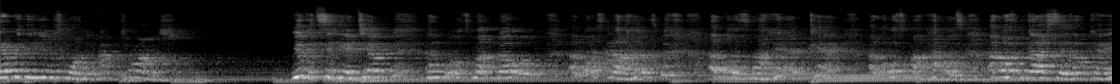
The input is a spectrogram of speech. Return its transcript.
Everything you was through, I promise you. You can sit here and tell me, I lost my dog, I lost my husband, I lost my head cat, I lost my house, I lost. God says, okay.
